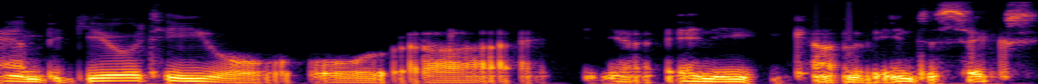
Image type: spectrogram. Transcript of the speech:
ambiguity or, or uh, you know, any kind of intersex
